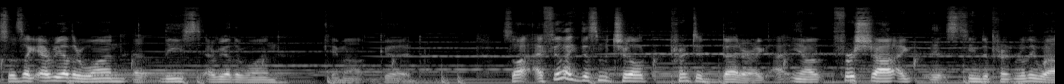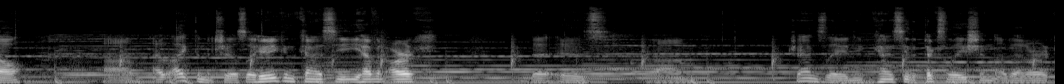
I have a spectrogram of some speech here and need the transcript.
So it's like every other one, at least every other one came out good. So I feel like this material printed better. I, you know, first shot, I, it seemed to print really well. Um, I like the material. So here you can kind of see you have an arc that is translated, and you can kind of see the pixelation of that arc.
